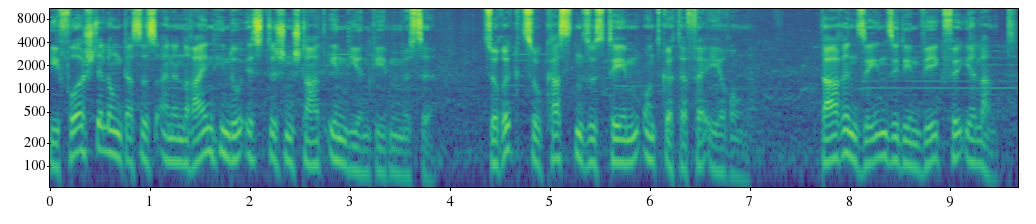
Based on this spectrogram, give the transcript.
die Vorstellung, dass es einen rein hinduistischen Staat Indien geben müsse. Zurück zu Kastensystem und Götterverehrung. Darin sehen sie den Weg für ihr Land.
